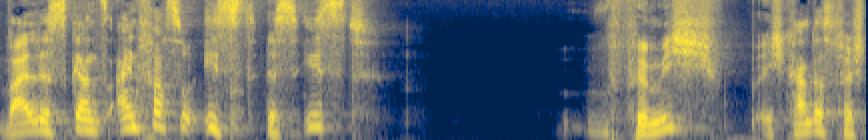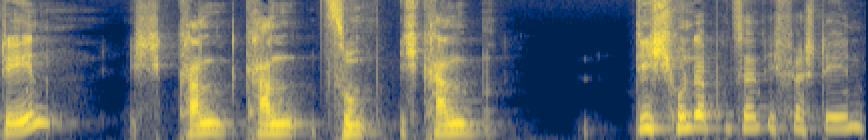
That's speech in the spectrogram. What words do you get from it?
Weil es ganz einfach so ist. Es ist für mich, ich kann das verstehen. Ich kann, kann zum, ich kann dich hundertprozentig verstehen.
